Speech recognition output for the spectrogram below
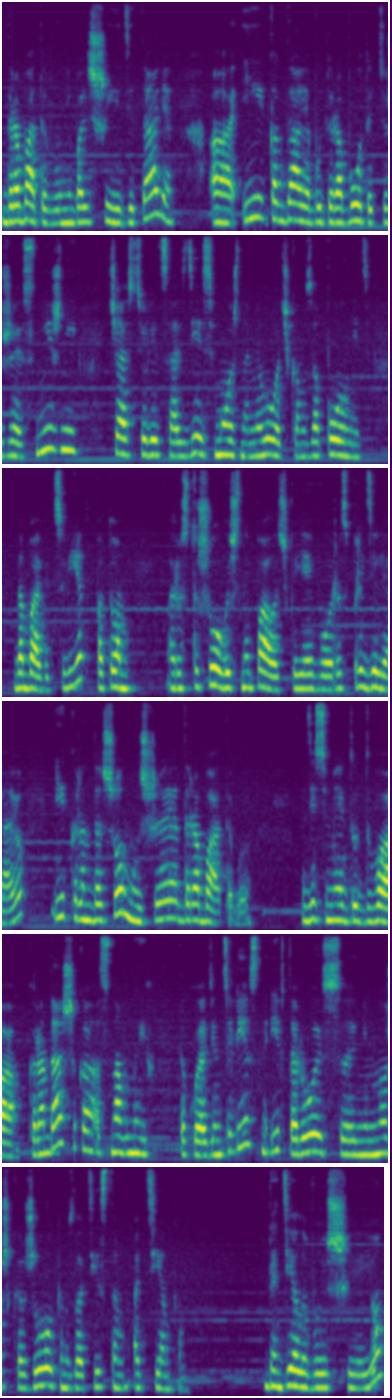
Дорабатываю небольшие детали, а, и когда я буду работать уже с нижней частью лица, здесь можно мелочком заполнить, добавить цвет, потом растушевочной палочкой я его распределяю и карандашом уже дорабатываю. Здесь у меня идут два карандашика основных – такой один телесный и второй с немножко желтым золотистым оттенком. Доделываю шею,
